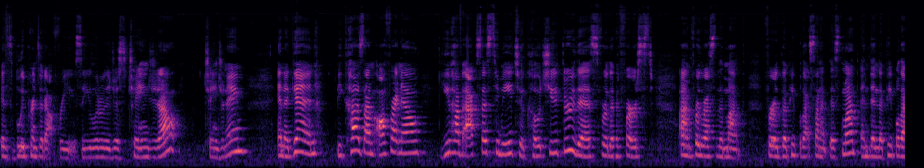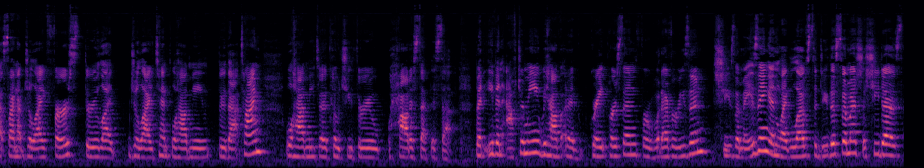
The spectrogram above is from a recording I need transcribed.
is blueprinted out for you so you literally just change it out change your name and again because i'm off right now you have access to me to coach you through this for the first um, for the rest of the month for the people that sign up this month and then the people that sign up july 1st through like july 10th will have me through that time will have me to coach you through how to set this up. But even after me, we have a great person for whatever reason. She's amazing and like loves to do this so much. So she does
